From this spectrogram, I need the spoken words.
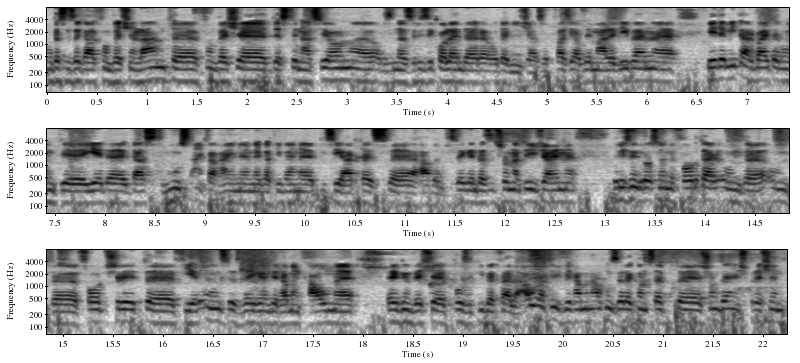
Und das ist egal von welchem Land, äh, von welcher Destination, äh, ob sind das Risikoländer oder nicht. Also quasi auf den Malediven, äh, jeder Mitarbeiter und jeder Gast muss einfach einen negativen PCR-Test haben. Deswegen, das ist schon natürlich ein riesengroßer Vorteil und, und Fortschritt für uns. Deswegen, wir haben kaum irgendwelche positive Fälle. Auch natürlich, wir haben auch unsere Konzepte schon entsprechend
